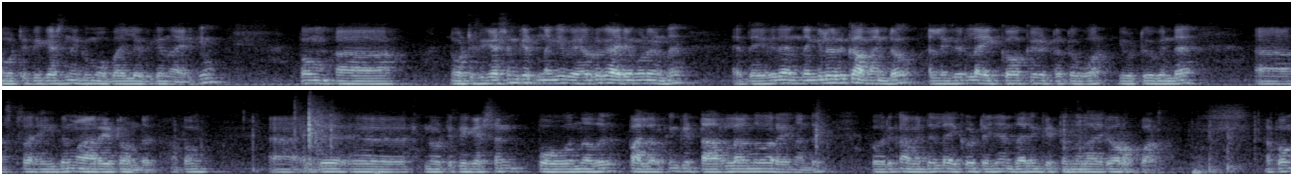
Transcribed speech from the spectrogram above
നോട്ടിഫിക്കേഷൻ നിങ്ങൾക്ക് മൊബൈലിൽ ലഭിക്കുന്നതായിരിക്കും. അപ്പം നോട്ടിഫിക്കേഷൻ കിട്ടണമെങ്കിൽ വേറൊരു കാര്യം കൂടെ ഉണ്ട്. ദയവിത് എന്തെങ്കിലും ഒരു കമന്റോ അല്ലെങ്കിൽ ഒരു ലൈക്കോ ഒക്കെ ഇട്ടിട്ട് പോവുക യൂട്യൂബിന്റെ ഇത് മാറിയിട്ടുണ്ട്. അപ്പം ഇത് നോട്ടിഫിക്കേഷൻ പോകുന്നത് പലർക്കും കിട്ടാറില്ല എന്ന് പറയുന്നുണ്ട്. അപ്പോൾ ഒരു കമന്റ് ലൈക്ക് ഇട്ട് കഴിഞ്ഞാൽ എന്തായാലും കിട്ടുന്നുള്ള കാര്യം ഉറപ്പാണ്. അപ്പം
